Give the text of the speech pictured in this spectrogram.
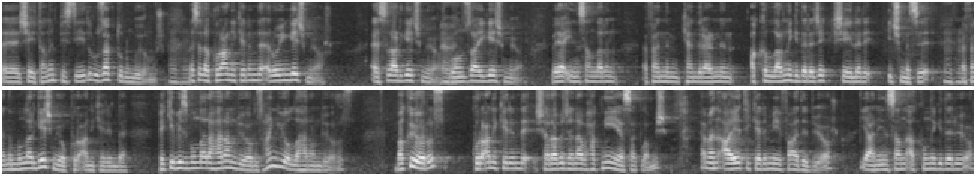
e, şeytanın pisliğidir uzak durun buyurmuş. Hı hı. Mesela Kur'an-ı Kerim'de eroin geçmiyor. Esrar geçmiyor. Evet. Bonzai geçmiyor. Veya insanların efendim kendilerinin akıllarını giderecek şeyleri içmesi. Hı hı. Efendim bunlar geçmiyor Kur'an-ı Kerim'de. Peki biz bunlara haram diyoruz. Hangi yolla haram diyoruz? Bakıyoruz Kur'an-ı Kerim'de şarabı Cenab-ı Hak niye yasaklamış? Hemen ayet-i kerime ifade ediyor. Yani insanın aklını gideriyor.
